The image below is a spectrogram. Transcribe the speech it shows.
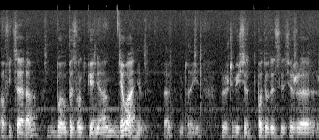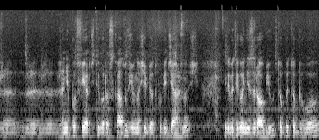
oficera było bez wątpienia działaniem. Tak? Tutaj rzeczywiście podjął decyzję, że, że, że, że, nie potwierdzi tego rozkazu, wziął na siebie odpowiedzialność. Gdyby tego nie zrobił, to by to było,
